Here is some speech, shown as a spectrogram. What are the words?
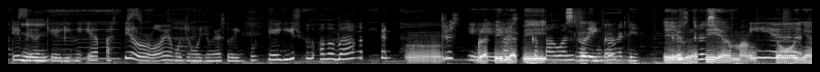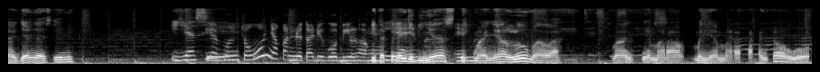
dia bilang Hmm. kayak gini ya pasti lo yang ujung-ujungnya selingkuh kayak gitu apa banget kan Hmm, terus berarti pas berarti ketahuan Seling selingkuh banget deh. iya terus, berarti terus. emang Iya. cowoknya aja gak sih ini? Iya sih. Iya, emang cowoknya kan dari tadi gue bilang. Ya, tapi Iya, kan jadinya emang, stigmanya lu malah menyamara, menyamaratakan cowok.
